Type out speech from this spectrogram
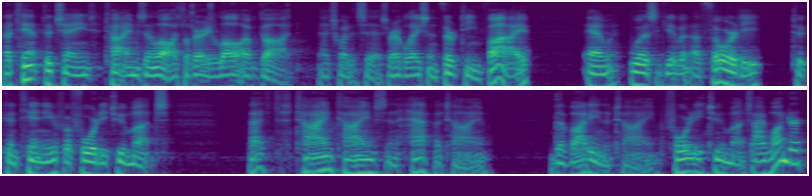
attempt to change times and laws, the very law of God. That's what it says. Revelation 13:5, and was given authority to continue for 42 months. That's time times and half a time, dividing the time, 42 months. I wonder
